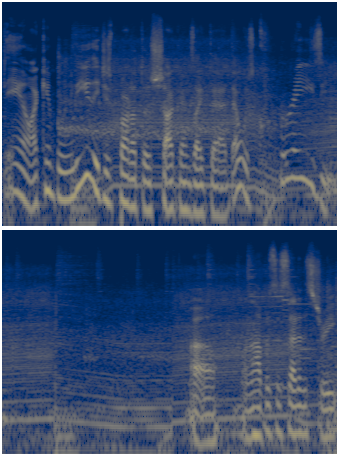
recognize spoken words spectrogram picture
Damn, I can't believe they just brought out those shotguns like that. That was crazy. Oh. On the opposite side of the street.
